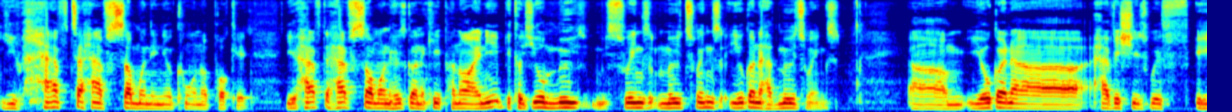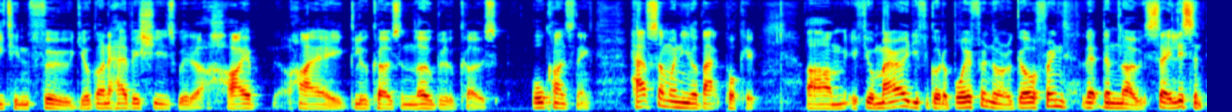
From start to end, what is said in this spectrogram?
you have to have someone in your corner pocket. You have to have someone who's going to keep an eye on you because your mood swings, mood swings, you're going to have mood swings. Um, you're going to have issues with eating food. You're going to have issues with high, high glucose and low glucose, all kinds of things. Have someone in your back pocket. Um, if you're married, if you've got a boyfriend or a girlfriend, let them know. Say, listen,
